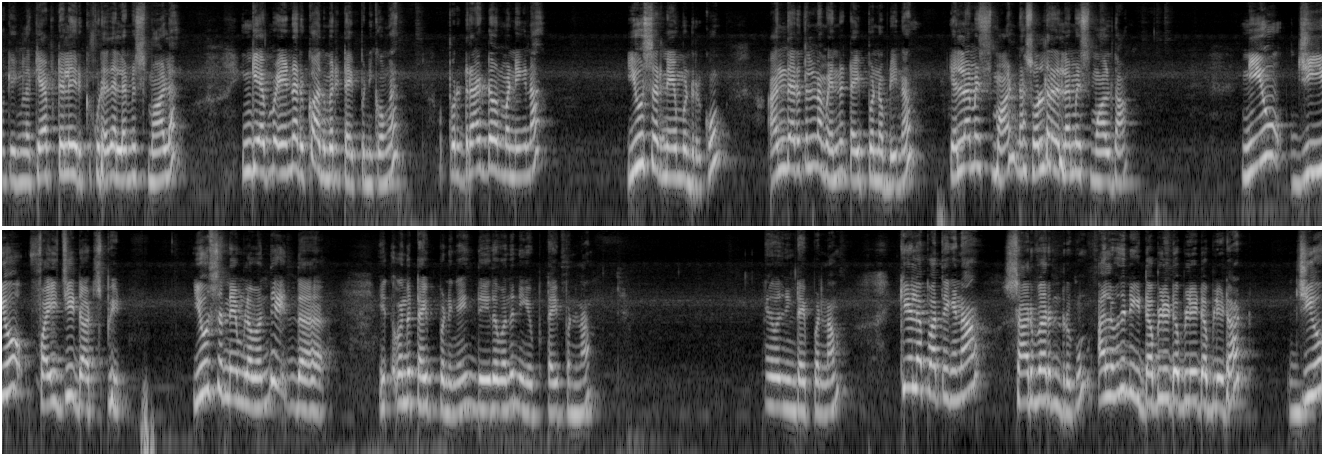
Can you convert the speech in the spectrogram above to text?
ஓகேங்களா கேபிட்டலே இருக்கக்கூடாது. எல்லாமே ஸ்மாலாக இங்கே எப்போ என்ன இருக்கோ அது மாதிரி டைப் பண்ணிக்கோங்க. அப்புறம் ட்ராக் டவுன் பண்ணிங்கன்னா யூசர் நேம்னு இருக்கும். அந்த இடத்துல நம்ம என்ன டைப் பண்ணோம் அப்படின்னா எல்லாமே ஸ்மால் நான் சொல்கிற எல்லாமே ஸ்மால் தான். New Jio five G dot speed user நேமில் வந்து இந்த இதை வந்து டைப் பண்ணுங்கள் இந்த இதை வந்து நீங்கள் டைப் பண்ணலாம். இதை வந்து நீங்கள் டைப் பண்ணலாம். கீழே பார்த்தீங்கன்னா சர்வர்னு இருக்கும். அதில் வந்து நீங்கள் W W W dot Jio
